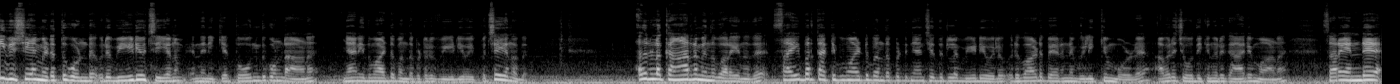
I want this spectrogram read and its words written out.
ഈ വിഷയം എടുത്തുകൊണ്ട് ഒരു വീഡിയോ ചെയ്യണം എന്നെനിക്ക് തോന്നിയത് കൊണ്ടാണ് ഞാൻ ഇതുമായിട്ട് ബന്ധപ്പെട്ട ഒരു വീഡിയോ ഇപ്പോൾ ചെയ്യുന്നത്. അതിനുള്ള കാരണം എന്ന് പറയുന്നത് സൈബർ തട്ടിപ്പുമായിട്ട് ബന്ധപ്പെട്ട് ഞാൻ ചെയ്തിട്ടുള്ള വീഡിയോയിൽ ഒരുപാട് പേരെന്നെ വിളിക്കുമ്പോൾ അവർ ചോദിക്കുന്ന ഒരു കാര്യമാണ് സാറേ എന്റെ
